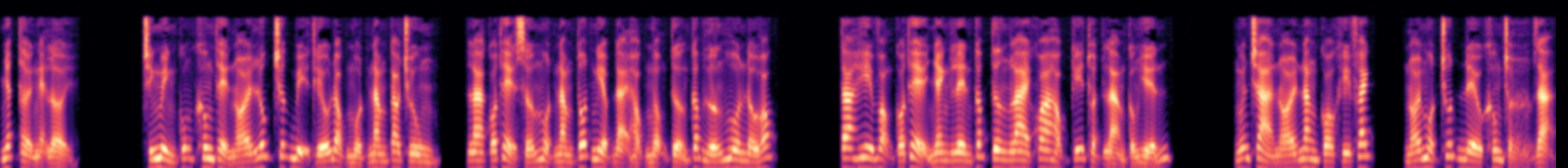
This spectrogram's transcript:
nhất thời nghẹn lời. Chính mình cũng không thể nói lúc trước bị thiếu đọc một năm cao trung, là có thể sớm một năm tốt nghiệp đại học ngộng tưởng cấp hướng hôn đầu óc. Ta hy vọng có thể nhanh lên cấp tương lai khoa học kỹ thuật làm công hiến. Nguyễn Trà nói năng có khí phách, nói một chút đều không chuẩn dạ,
